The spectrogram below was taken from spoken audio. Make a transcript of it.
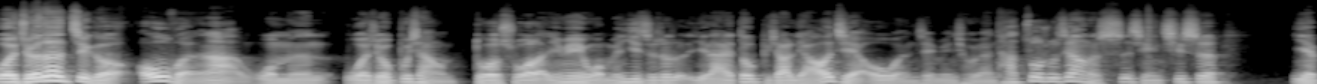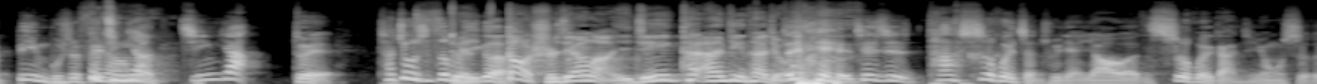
我觉得这个欧文啊，我们我就不想多说了，因为我们一直都以来都比较了解欧文这名球员，他做出这样的事情，其实也并不是非常的惊讶，对他就是这么一个到时间了，已经太安静太久了。对，这是他是会整出一点幺蛾子，是会感情用事。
